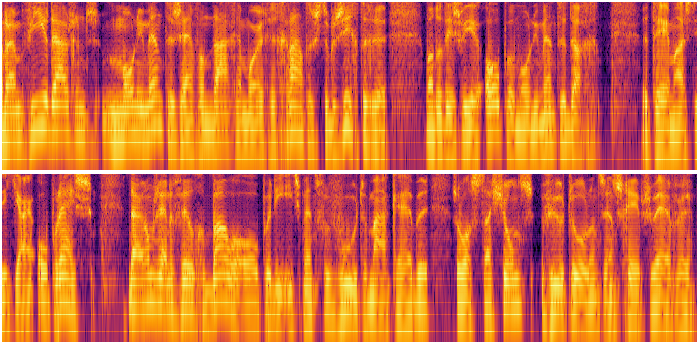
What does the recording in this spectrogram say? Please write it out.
Ruim 4000 monumenten zijn vandaag en morgen gratis te bezichtigen, want het is weer Open Monumentendag. Het thema is dit jaar op reis. Daarom zijn er veel gebouwen open die iets met vervoer te maken hebben, zoals stations, vuurtorens en scheepswerven.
